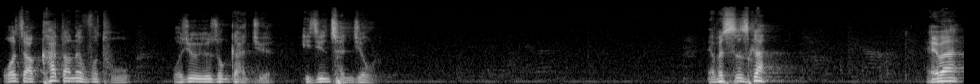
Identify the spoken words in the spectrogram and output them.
我只要看到那幅图，我就有一种感觉，已经成就了。要不试试看明白。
